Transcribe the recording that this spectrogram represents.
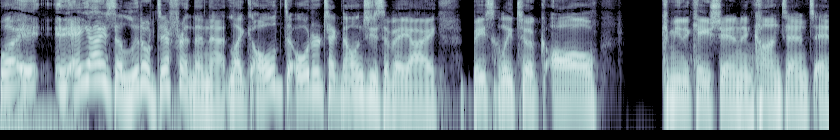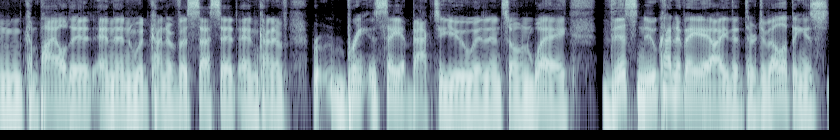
Well, it, AI is a little different than that. Like old older technologies of AI basically took all communication and content and compiled it and then would kind of assess it and kind of bring say it back to you in its own way. This new kind of AI that they're developing is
